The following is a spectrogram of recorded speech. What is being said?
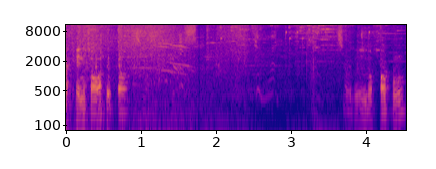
아, 괜히 정확했다. 그래도 이거 가고.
